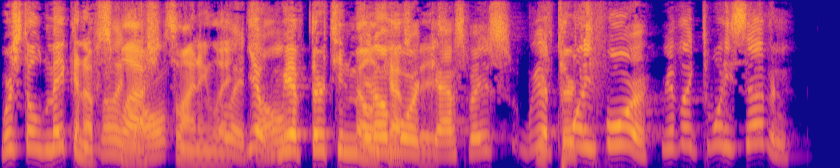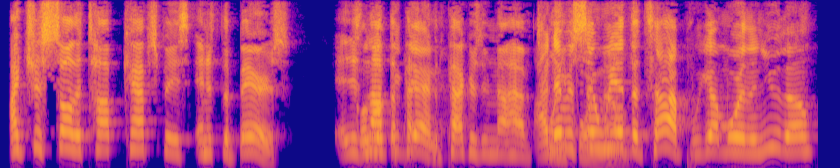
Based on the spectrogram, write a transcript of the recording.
We're still making a no, splash signing late. No, yeah, don't. we have 13 million. You know, more space. cap space. We, we have, have 24. We have like 27. I just saw the top cap space, and it's the Bears. It is well, not the, pa- the Packers do not have. I never said we at the top. We got more than you though.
